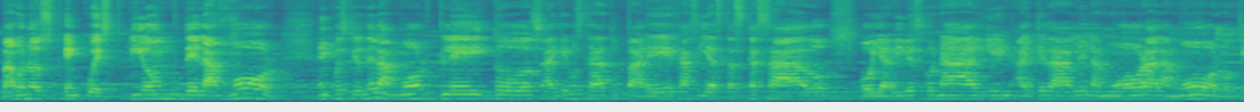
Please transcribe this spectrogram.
Vámonos en cuestión del amor en cuestión del amor, pleitos, hay que buscar a tu pareja, si ya estás casado o ya vives con alguien, hay que darle el amor al amor, ¿ok?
